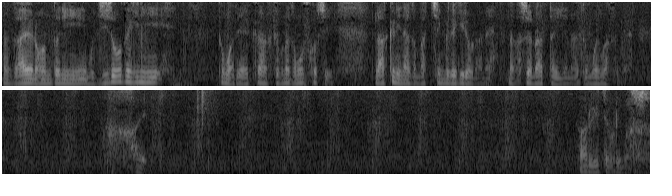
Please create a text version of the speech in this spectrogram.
なんかああいうの本当にもう自動的にとまでいかなくても、なんかもう少し楽になんかマッチングできるようなね、なんかそういうのあったらいいなと思いますね。はい。歩いております。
